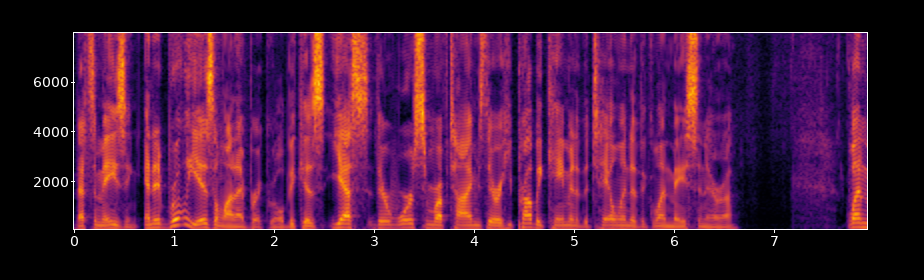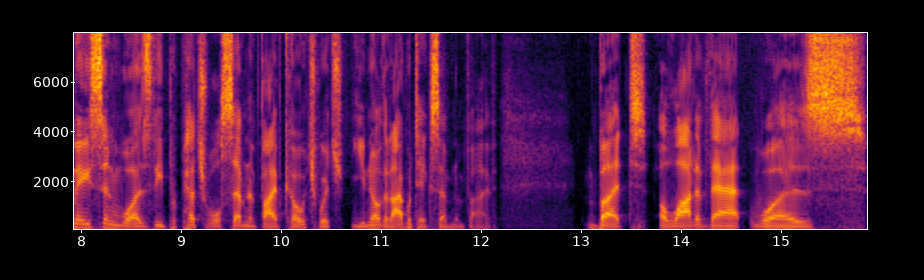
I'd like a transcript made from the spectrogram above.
That's amazing. And it really is a Illini brick roll because, yes, there were some rough times there. He probably came into the tail end of the Glen Mason era. Glen Mason was the perpetual 7 and 5 coach, which you know that I would take 7 and 5. But a lot of that was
